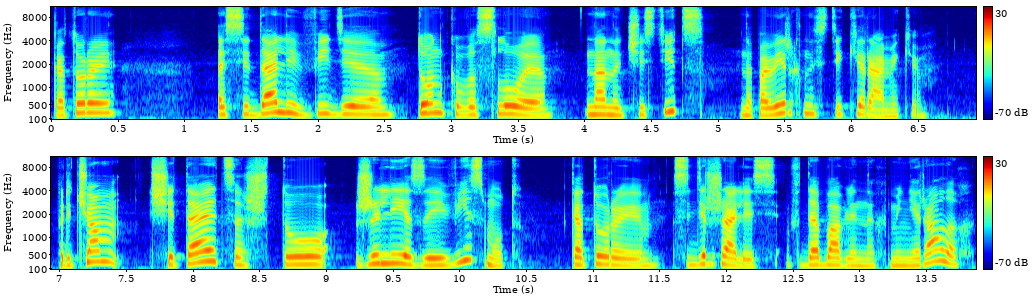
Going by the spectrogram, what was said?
которые оседали в виде тонкого слоя наночастиц на поверхности керамики. Причем считается, что железо и висмут, которые содержались в добавленных минералах,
